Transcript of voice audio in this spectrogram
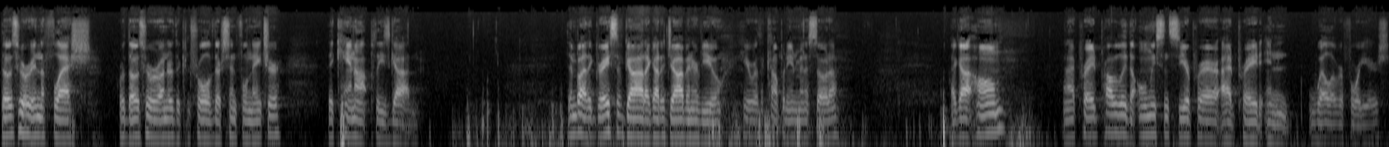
Those who are in the flesh, or those who are under the control of their sinful nature, they cannot please God. Then, by the grace of God, I got a job interview here with a company in Minnesota. I got home and I prayed probably the only sincere prayer I had prayed in well over four years.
